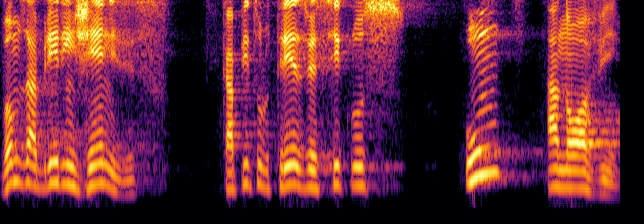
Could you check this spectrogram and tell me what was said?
Vamos abrir em Gênesis, capítulo 3, versículos 1 a 9.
